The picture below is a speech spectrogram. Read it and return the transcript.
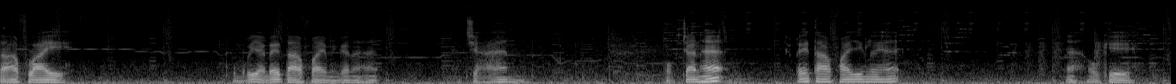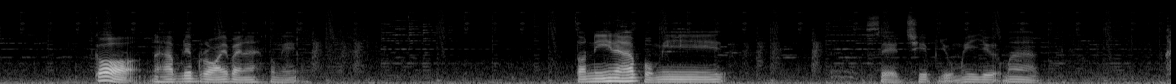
ตาไฟ ผมก็อยากได้ตาไฟเหมือนกันนะฮะจานบอกจานฮะ อยากได้ตาไฟยังเลยฮะ อะ โอเค ก็นะครับเรียบร้อยไปนะ ตรงนี้ ตอนนี้นะครับผมมีเศษชิปอยู่ไม่เยอะมากไค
